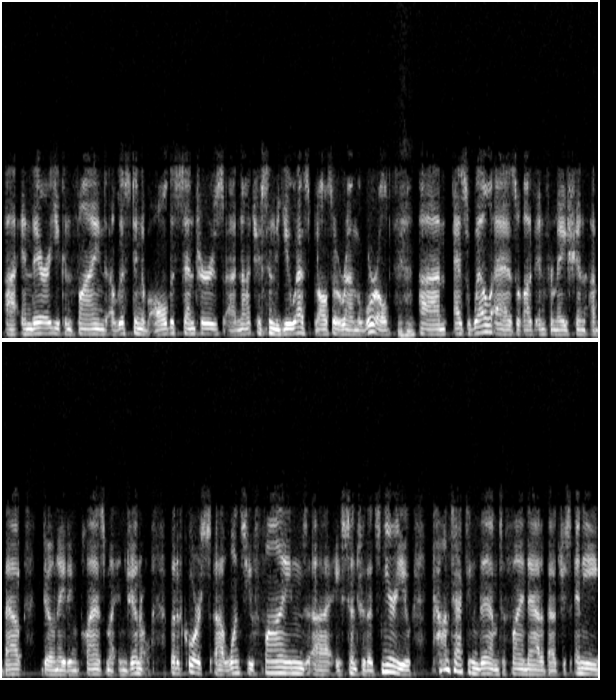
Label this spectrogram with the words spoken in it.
Uh, and there you can find a listing of all the centers, uh, not just in the U.S., but also around the world, mm-hmm. um, as well as a lot of information about donating plasma in general. But of course, once you find a center that's near you, contacting them to find out about just any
